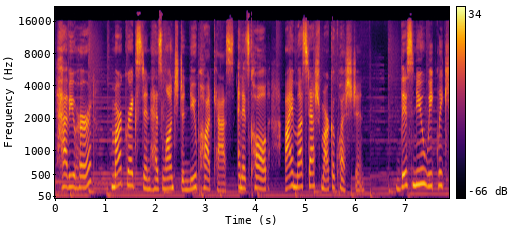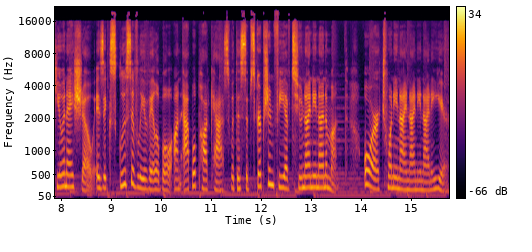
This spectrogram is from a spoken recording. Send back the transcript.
Have you heard? Mark Gregston has launched a new podcast and it's called I Mustache Mark a Question. This new weekly Q&A show is exclusively available on Apple Podcasts with a subscription fee of $2.99 a month or $29.99 a year.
